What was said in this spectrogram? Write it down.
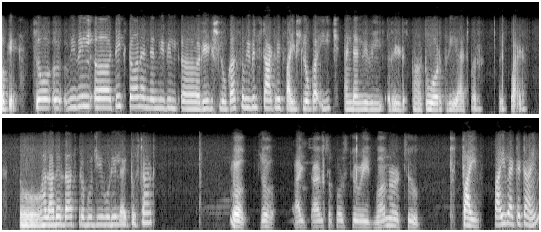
Okay. So uh, we will uh, take turn and then we will uh, read shlokas so we will start with five shloka each and then we will read uh, two or three as per required. So haladar das prabhuji would you like to start oh so i i'm supposed to read one or two five five at a time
